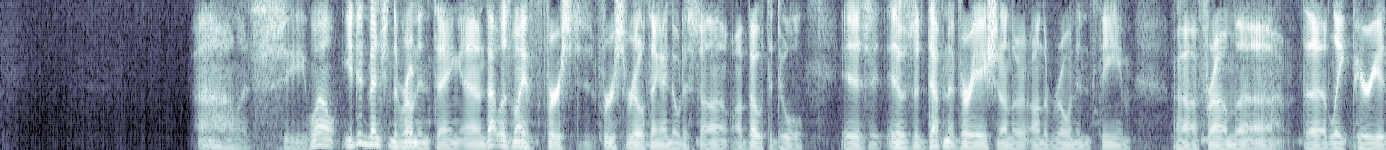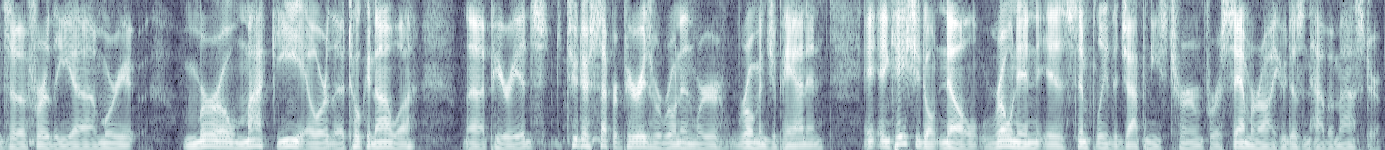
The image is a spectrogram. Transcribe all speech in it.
Uh, let's see. Well, you did mention the Ronin thing, and that was my first first real thing I noticed uh, about the duel. Is it, it was a definite variation on the on the Ronin theme uh, from uh, the late periods uh, for the uh, Muri- Muromachi or the Tokugawa uh, periods. Two separate periods where Ronin were Roman Japan, and in, in case you don't know, Ronin is simply the Japanese term for a samurai who doesn't have a master.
